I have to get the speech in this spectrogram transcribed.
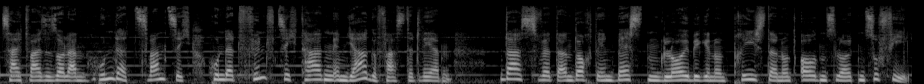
Zeitweise soll an 120, 150 Tagen im Jahr gefastet werden. Das wird dann doch den besten Gläubigen und Priestern und Ordensleuten zu viel.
